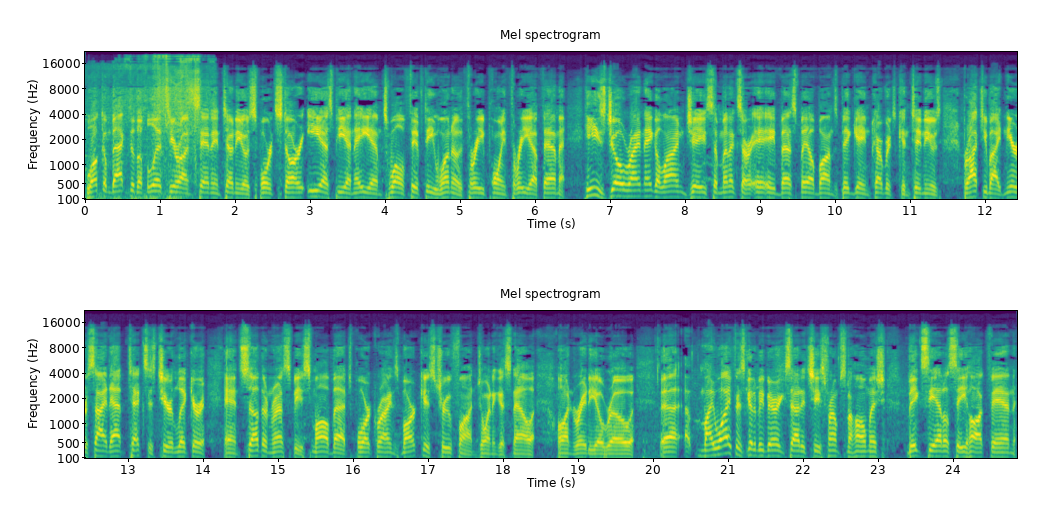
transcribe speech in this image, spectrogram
Welcome back to the Blitz here on San Antonio Sports Star, ESPN AM 1250, 103.3 FM. He's Joe Reinagle. I'm Jason Minix. Our AA Best Bail Bonds big game coverage continues. Brought to you by Nearside App, Texas Cheer Liquor, and Southern Recipe Small Batch Pork Rinds. Marcus Trufant joining us now on Radio Row. Uh, my wife is going to be very excited. She's from Snohomish, big Seattle Seahawk fan.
